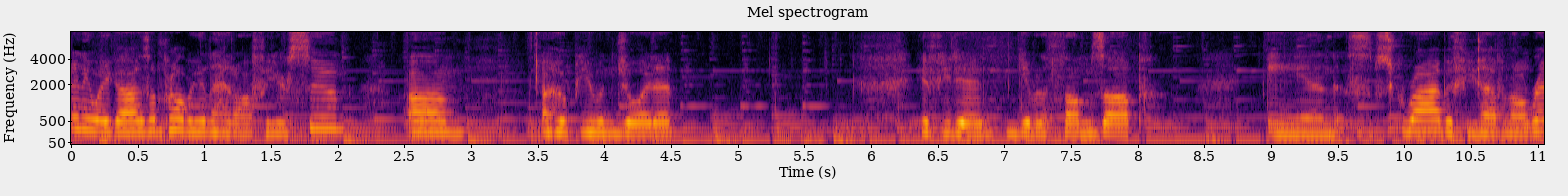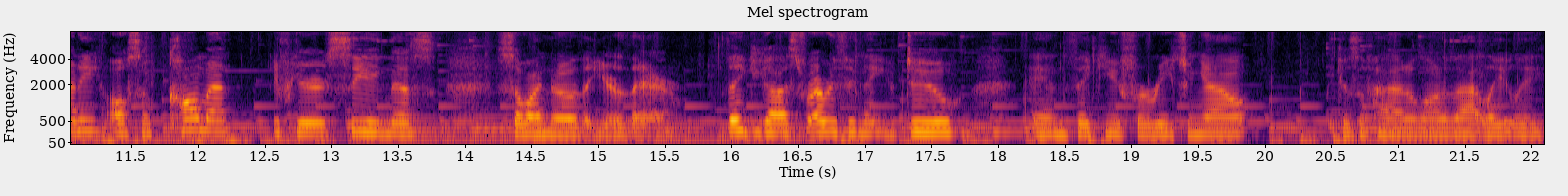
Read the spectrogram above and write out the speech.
Anyway, guys, I'm probably gonna head off here soon. Um, I hope you enjoyed it. If you did, give it a thumbs up and subscribe if you haven't already. Also, comment if you're seeing this so I know that you're there. Thank you guys for everything that you do, and thank you for reaching out because I've had a lot of that lately.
